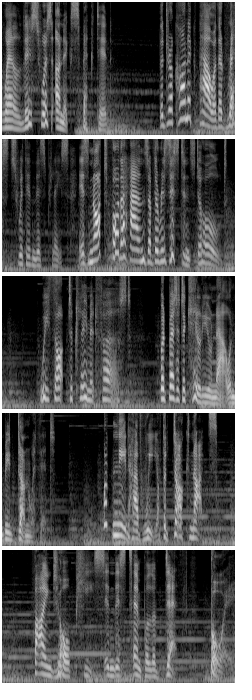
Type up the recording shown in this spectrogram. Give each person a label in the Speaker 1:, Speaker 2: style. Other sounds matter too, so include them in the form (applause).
Speaker 1: Well, this was unexpected. The draconic power that rests within this place is not for the hands of the Resistance to hold. We thought to claim it first, but better to kill you now and be done with it. What need have we of the Dark Knights? Find your peace in this Temple of Death, boy.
